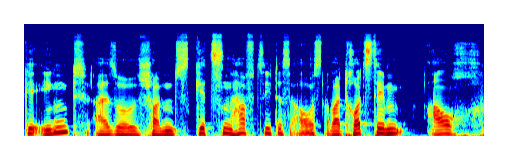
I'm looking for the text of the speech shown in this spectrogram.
geinkt, also schon skizzenhaft sieht es aus, aber trotzdem auch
